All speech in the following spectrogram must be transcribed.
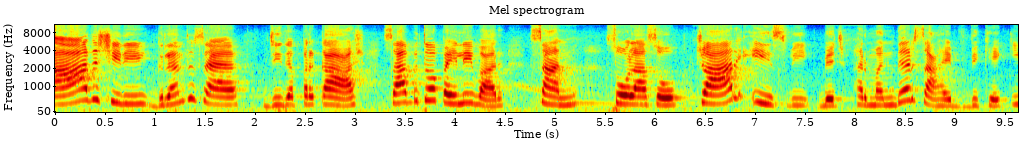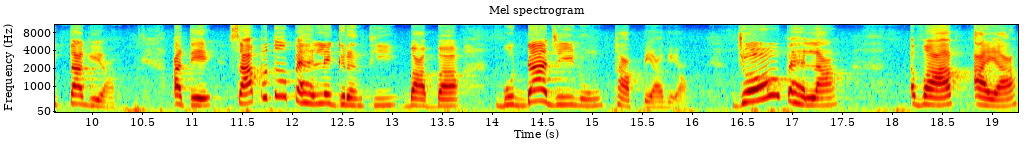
ਆਦ ਸ਼੍ਰੀ ਗ੍ਰੰਥ ਸਾਹਿਬ ਜੀ ਦਾ ਪ੍ਰਕਾਸ਼ ਸਭ ਤੋਂ ਪਹਿਲੀ ਵਾਰ ਸਨ 1604 ਈਸਵੀ ਵਿੱਚ ਹਰਮੰਦਰ ਸਾਹਿਬ ਵਿਖੇ ਕੀਤਾ ਗਿਆ ਅਤੇ ਸਭ ਤੋਂ ਪਹਿਲੇ ਗ੍ਰੰਥੀ ਬਾਬਾ ਬੁੱਢਾ ਜੀ ਨੂੰ ਥਾਪਿਆ ਗਿਆ। ਜੋ ਪਹਿਲਾ ਵਾਕ ਆਇਆ,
